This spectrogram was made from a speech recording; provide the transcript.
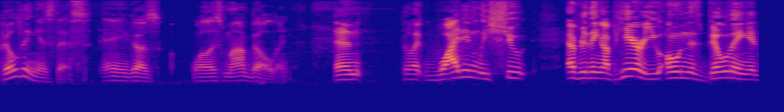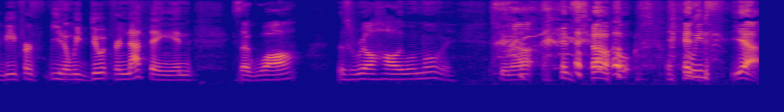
building is this? And he goes, Well, it's my building. And they're like, Why didn't we shoot everything up here? You own this building. It'd be for, you know, we'd do it for nothing. And he's like, Well, this is a real Hollywood movie. You know? and so, We- and- yeah.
